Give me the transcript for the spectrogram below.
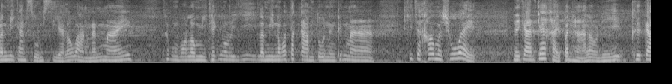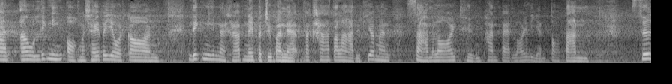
มันมีการสูญเสียระหว่างนั้นไหมถ้าผมบอกเรามีเทคโนโลยี เรามีนวัตกรรมตัวหนึ่งขึ้นมา ที่จะเข้ามาช่วย ในการแก้ไขปัญหาเหล่านี้ คือการเอาลิกนินออกมาใช้ประโยชน์ก่อน ลิกนินนะครับ ในปัจจุบันเนี่ยราคาตลาดอยู่ที่ประมาณ 300 ถึง 1,800 เหรียญต่อตัน ซึ่ง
